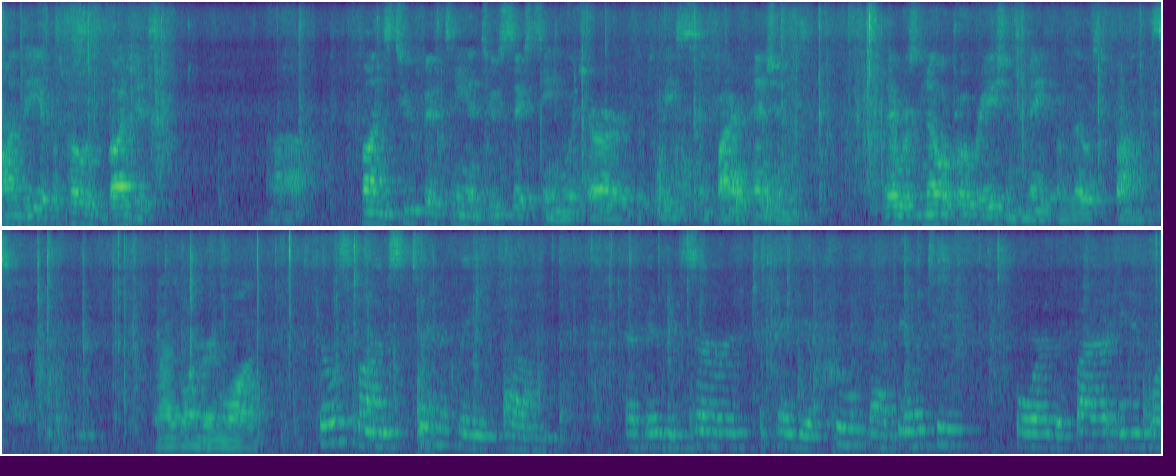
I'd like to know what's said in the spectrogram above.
on the proposed budget, uh, funds 215 and 216, which are the police and fire pensions, there was no appropriations made from those funds. And I was wondering why. Those funds technically um, have been reserved to pay the accrued liability for the fire and or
